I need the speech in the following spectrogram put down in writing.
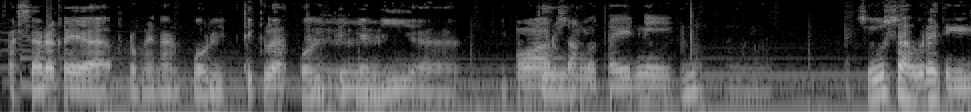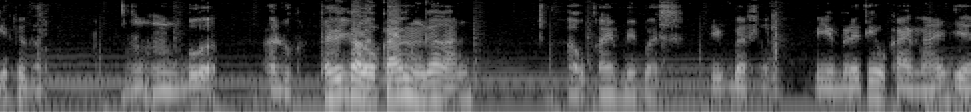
kasarnya kayak permainan politik lah politiknya Hmm. dia gitu. Oh harus anggota ini. Mm-mm. Susah berarti kayak gitu dong. Mm-mm, gua aduh Tapi kalau. UKM enggak kan? Ah, UKM bebas Bebas lah. Ya berarti UKM aja.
